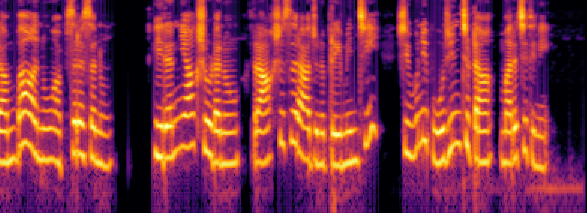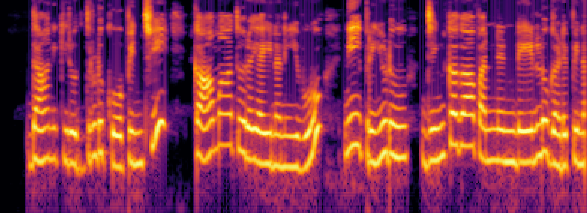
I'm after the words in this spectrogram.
రంభ అను అప్సరసను హిరణ్యాక్షుడను రాక్షసరాజును ప్రేమించి శివుని పూజించుట మరచితిని. దానికి రుద్రుడు కోపించి కామాతురయైన నీవు నీ ప్రియుడు జింకగా పన్నెండేళ్ళు గడిపిన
